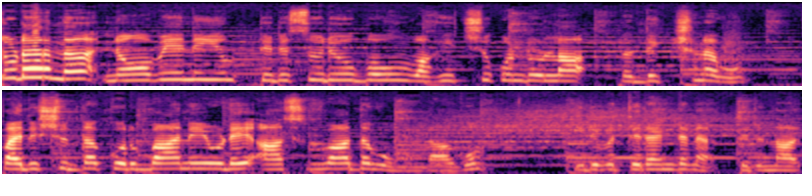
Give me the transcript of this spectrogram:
തുടർന്ന് നോവേനയും തിരുസ്വരൂപവും വഹിച്ചുകൊണ്ടുള്ള പ്രദക്ഷിണവും പരിശുദ്ധ കുർബാനയുടെ ആശീർവാദവും ഉണ്ടാകും. ഇരുപത്തിരണ്ടിന് തിരുനാൾ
